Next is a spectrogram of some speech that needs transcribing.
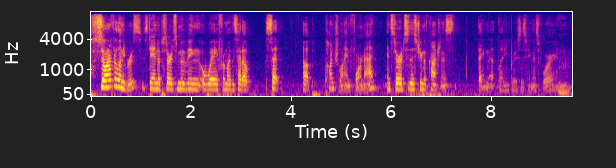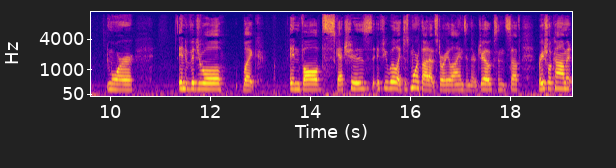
So after Lenny Bruce, stand up starts moving away from like the set up set up punchline format and starts the stream of consciousness thing that Lenny Bruce is famous for. Mm-hmm. More individual, like involved sketches, if you will, like just more thought out storylines and their jokes and stuff. Racial comment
